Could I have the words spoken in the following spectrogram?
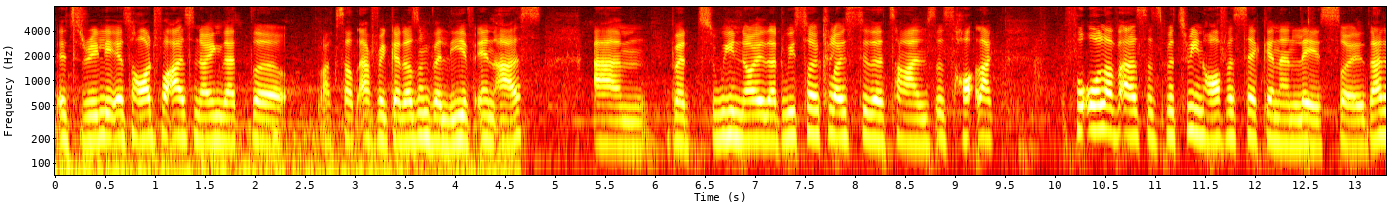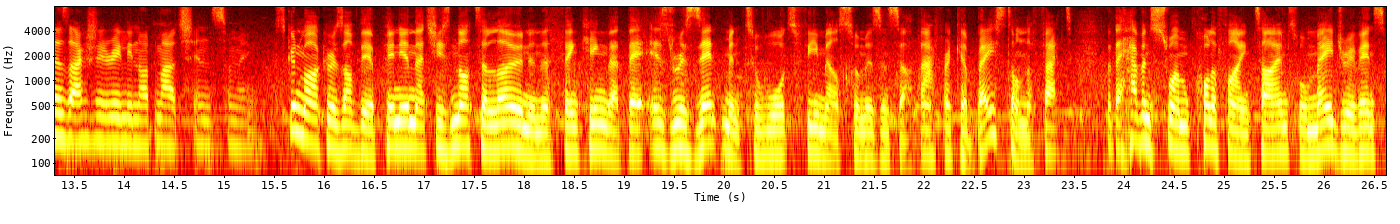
It's really, it's hard for us knowing that the, like South Africa doesn't believe in us. Um, but we know that we're so close to the times. It's hot, like for all of us, it's between half a second and less. So that is actually really not much in swimming. Schoenmaker is of the opinion that she's not alone in the thinking that there is resentment towards female swimmers in South Africa based on the fact that they haven't swum qualifying times for major events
